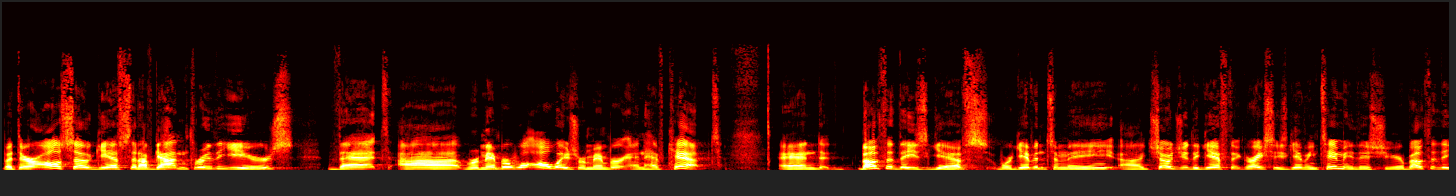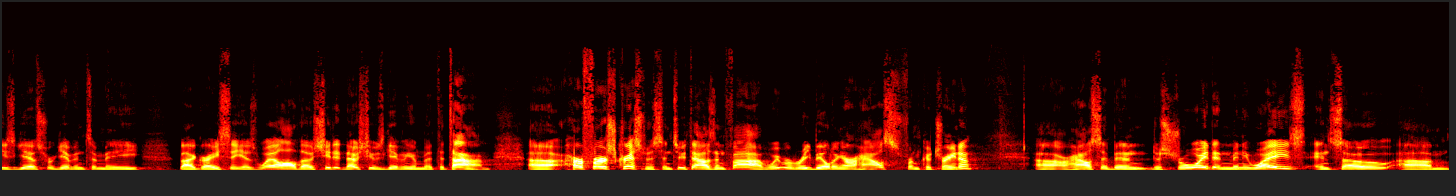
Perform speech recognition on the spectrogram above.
But there are also gifts that I've gotten through the years that I remember, will always remember, and have kept. And both of these gifts were given to me. I showed you the gift that Gracie's giving Timmy this year. Both of these gifts were given to me by Gracie as well, although she didn't know she was giving them at the time. Uh, her first Christmas in 2005, we were rebuilding our house from Katrina. Uh, our house had been destroyed in many ways, and so um,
